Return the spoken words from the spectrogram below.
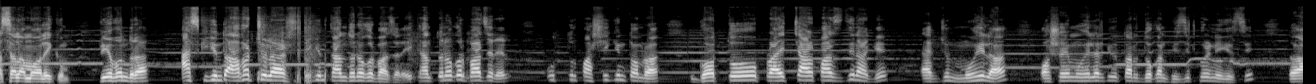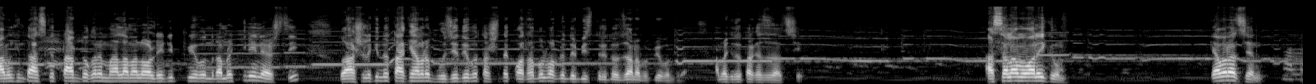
আসসালামু আলাইকুম। প্রিয় বন্ধুরা আজকে কিন্তু আবার চলে আসছে কিন্তু কান্তনগর বাজারে। এই কান্তনগর বাজারের উত্তর পাশে কিন্তু আমরা গত প্রায় চার পাঁচ দিন আগে একজন মহিলা অসহায় মহিলার কিন্তু তার দোকান ভিজিট করে নিয়ে গেছি। তো আমি কিন্তু আজকে তার দোকানে মালামাল অলরেডি প্রিয় বন্ধুরা আমরা কিনে নিয়ে আসছি। তো আসলে কিন্তু তাকে আমরা বুঝিয়ে দেবো তার সাথে কথা বলব আপনাদের বিস্তারিত জানাব প্রিয় বন্ধুরা। আমরা কিন্তু তার কাছে যাচ্ছি। আসসালামু আলাইকুম। কেমন আছেন? ভালো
